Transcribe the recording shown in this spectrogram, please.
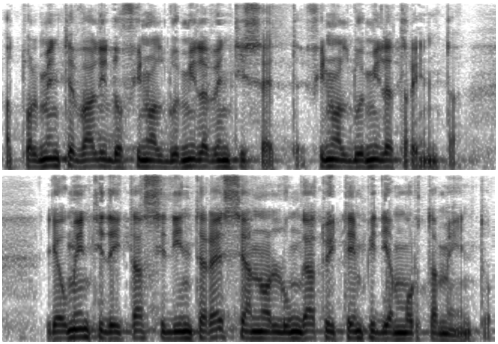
attualmente valido fino al 2027, fino al 2030. Gli aumenti dei tassi di interesse hanno allungato i tempi di ammortamento.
